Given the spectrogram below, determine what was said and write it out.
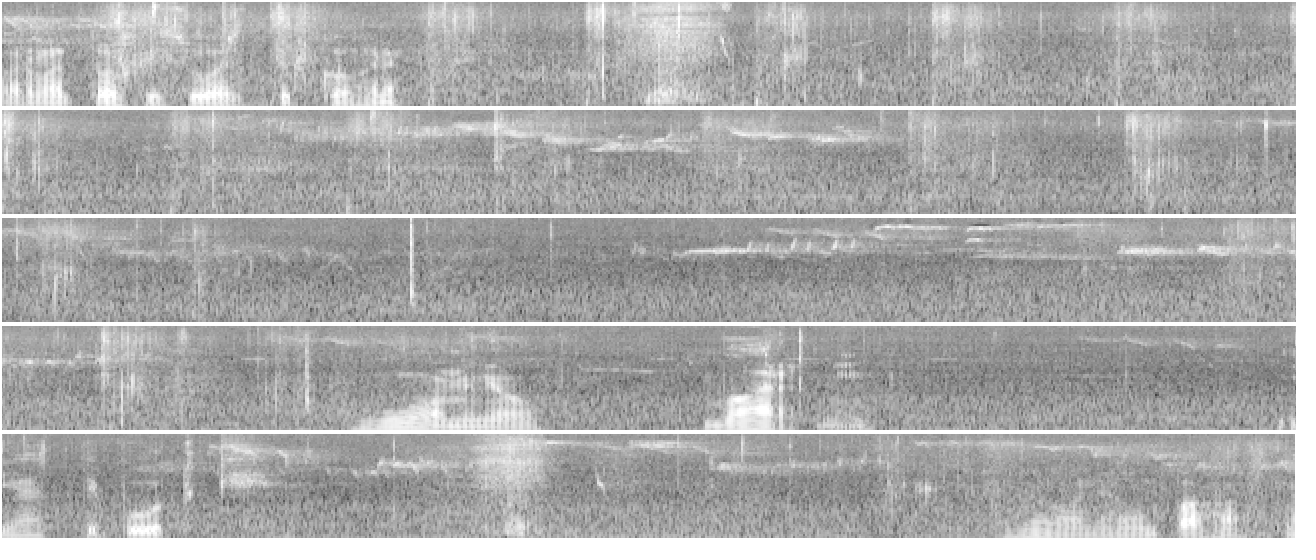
Varmaan tosi suosittu kohde. Jättiputki. Joo, ne on pahasta.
